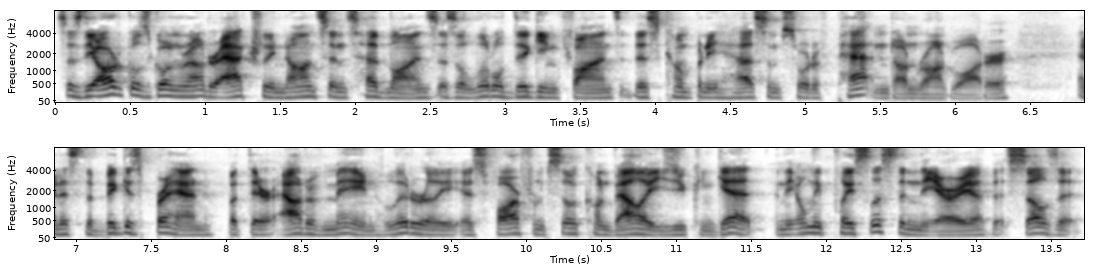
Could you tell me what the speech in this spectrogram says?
says the articles going around are actually nonsense headlines. As a little digging finds that this company has some sort of patent on Raw Water, and it's the biggest brand, but they're out of Maine, literally as far from Silicon Valley as you can get, and the only place listed in the area that sells it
